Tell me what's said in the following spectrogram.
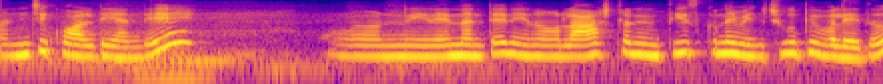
మంచి క్వాలిటీ అండి. నేనేంటంటే నేనేందంటే నేను లాస్ట్లో నేను తీసుకునే మీకు చూపివ్వలేదు.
